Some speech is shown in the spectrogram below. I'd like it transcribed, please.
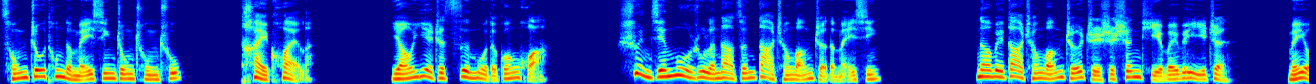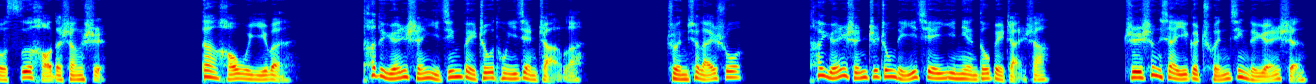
从周通的眉心中冲出，太快了，摇曳着刺目的光华，瞬间没入了那尊大成王者的眉心。那位大成王者只是身体微微一震，没有丝毫的伤势，但毫无疑问，他的元神已经被周通一剑斩了。准确来说，他元神之中的一切意念都被斩杀，只剩下一个纯净的元神。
